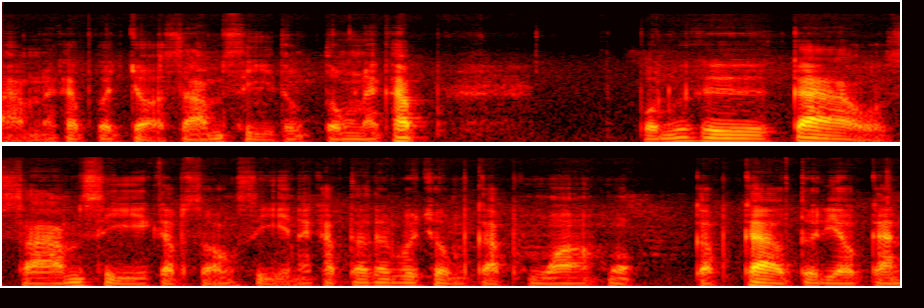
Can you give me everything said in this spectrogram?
3 นะครับ ก็เจาะ 3 4 ตรงๆนะครับ ผลก็คือ 9 3 4 กับ 2 4 นะครับ ถ้าท่านผู้ชมกับหัว 6 กับ 9 ตัวเดียวกัน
